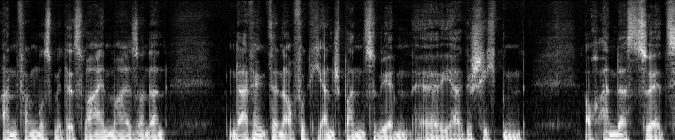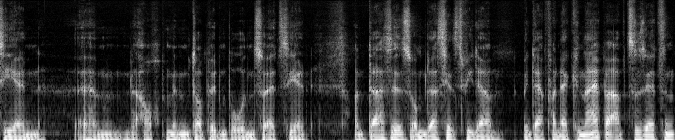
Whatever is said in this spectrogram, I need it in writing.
anfangen muss mit es war einmal, sondern da fängt es dann auch wirklich an, spannend zu werden, äh, ja, Geschichten auch anders zu erzählen, ähm, auch mit einem doppelten Boden zu erzählen. Und das ist, um das jetzt wieder mit der, von der Kneipe abzusetzen,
